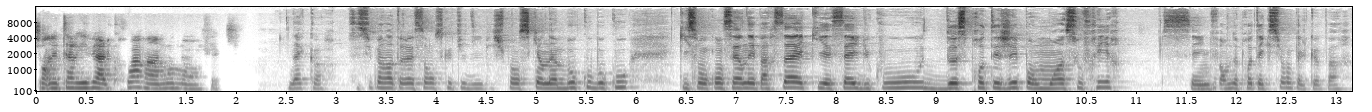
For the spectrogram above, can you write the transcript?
j'en étais arrivée à le croire à un moment, en fait. D'accord, c'est super intéressant ce que tu dis. Je pense qu'il y en a beaucoup, beaucoup qui sont concernés par ça et qui essayent du coup de se protéger pour moins souffrir. C'est une forme de protection quelque part.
